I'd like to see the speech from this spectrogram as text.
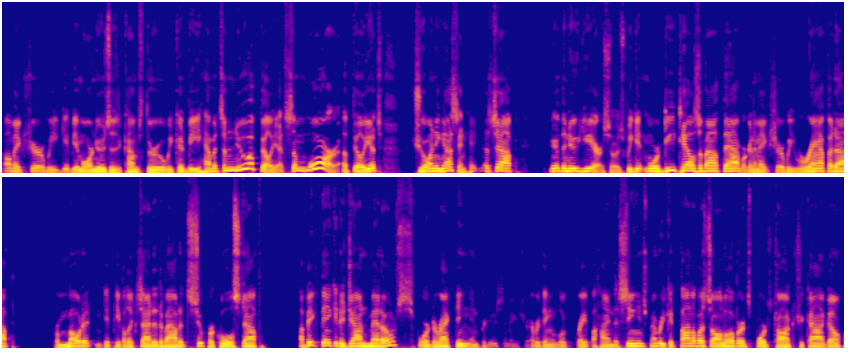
and I'll make sure we give you more news as it comes through, we could be having some new affiliates, some more affiliates joining us and hitting us up near the new year. So as we get more details about that, we're going to make sure we ramp it up promote it and get people excited about it. Super cool stuff. A big thank you to John Meadows for directing and producing, making sure everything looked great behind the scenes. Remember, you can follow us all over at Sports Talk Chicago.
